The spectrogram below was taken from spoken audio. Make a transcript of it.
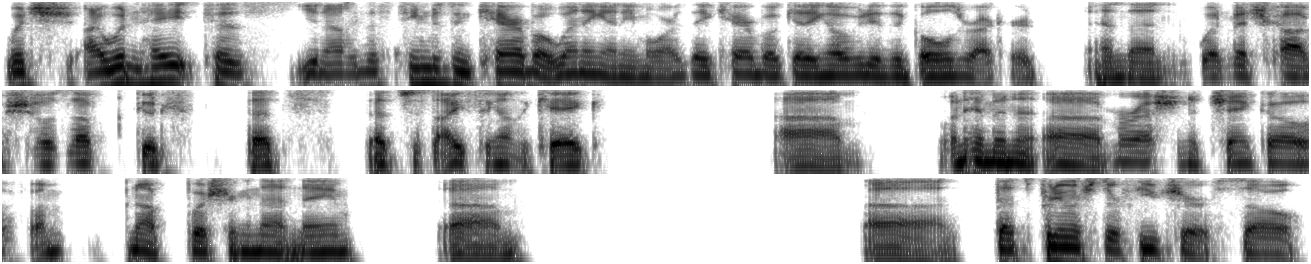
which I wouldn't hate because, you know, this team doesn't care about winning anymore. They care about getting over to the goals record. and then when Michkov shows up, good. That's that's just icing on the cake. Um, when him and uh, Maresh Miroshnichenko, if I'm not pushing that name, um, uh, that's pretty much their future. So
